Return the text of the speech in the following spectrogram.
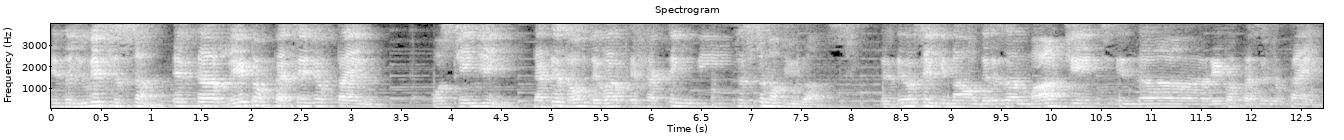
in the yogic system, if the rate of passage of time was changing, that is how they were affecting the system of yugas. They were saying now there is a marked change in the rate of passage of time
